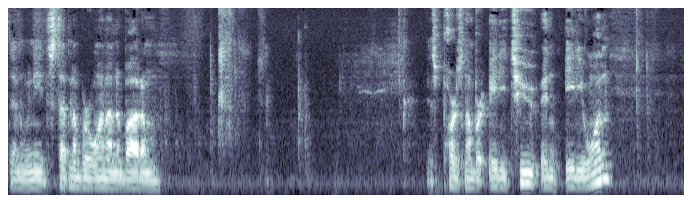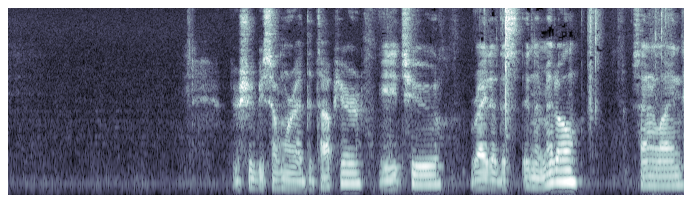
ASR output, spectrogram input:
Then we need step number one on the bottom is parts number 82 and 81. There should be somewhere at the top here. 82, right at this in the middle, center line,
